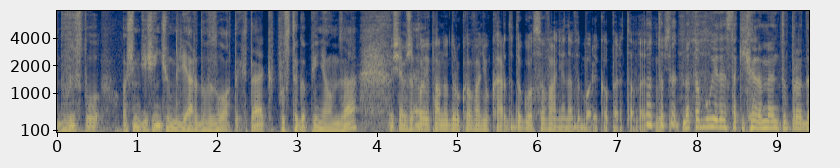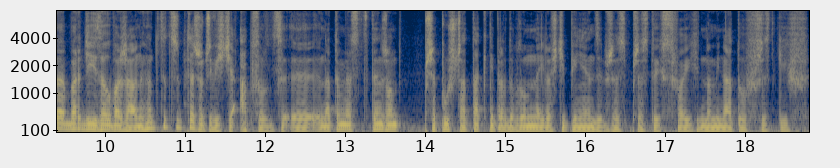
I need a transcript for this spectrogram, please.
280 miliardów złotych, tak? Pustego pieniądza. Myślałem, że powie pan o drukowaniu kart do głosowania na wybory kopertowe. No to, no to był jeden z takich elementów, prawda, bardziej zauważalnych. No to, to też oczywiście absurd. Y, natomiast ten rząd przepuszcza tak nieprawdopodobne ilości pieniędzy przez, przez tych swoich nominatów wszystkich w,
